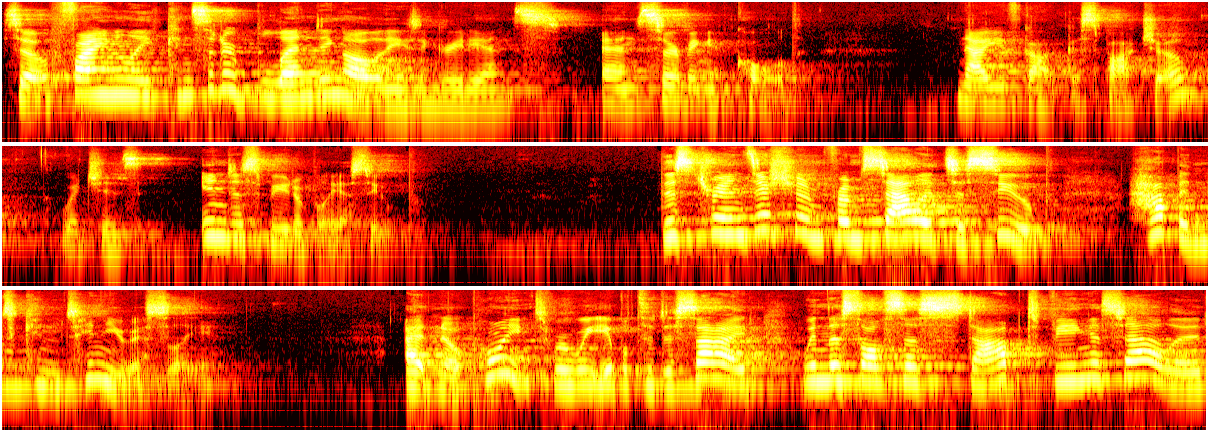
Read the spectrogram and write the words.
So, finally, consider blending all of these ingredients and serving it cold. Now you've got gazpacho, which is indisputably a soup. This transition from salad to soup happened continuously. At no point were we able to decide when the salsa stopped being a salad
